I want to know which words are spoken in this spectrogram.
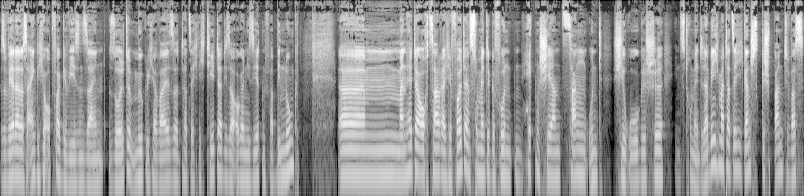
Also wer da das eigentliche Opfer gewesen sein sollte, möglicherweise tatsächlich Täter dieser organisierten Verbindung. Ähm, man hätte auch zahlreiche Folterinstrumente gefunden, Heckenscheren, Zangen und chirurgische Instrumente. Da bin ich mal tatsächlich ganz gespannt, was,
